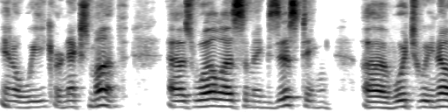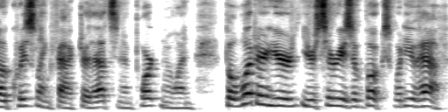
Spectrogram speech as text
in a week or next month, as well as some existing uh, which we know Quisling factor, that's an important one. But what are your, your series of books? What do you have?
